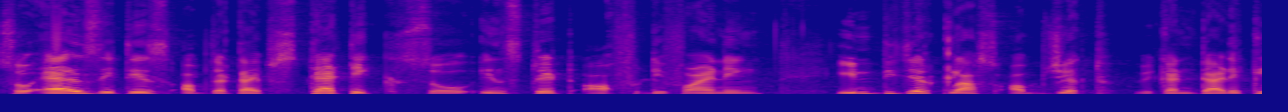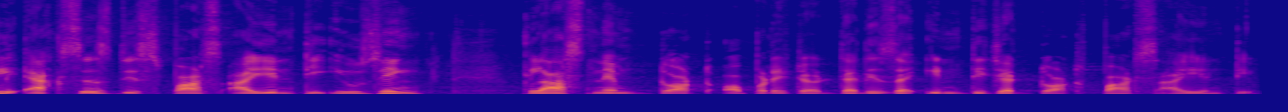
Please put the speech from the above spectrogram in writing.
So as it is of the type static so instead of defining integer class object we can directly access this parse int using class name dot operator that is the integer dot parse int.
